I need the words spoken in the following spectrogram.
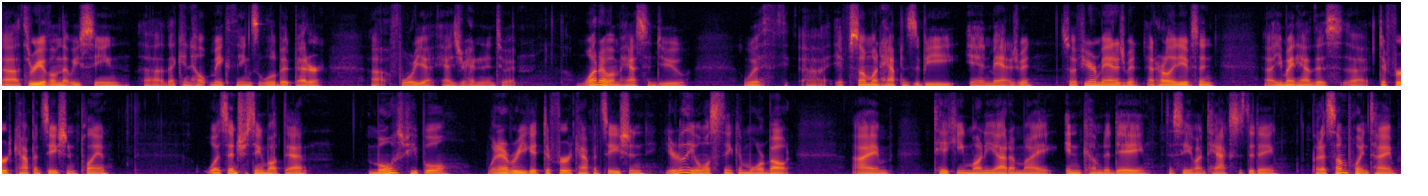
uh, three of them that we've seen uh, that can help make things a little bit better uh, for you as you're heading into it. One of them has to do with uh, if someone happens to be in management. So if you're in management at Harley Davidson, uh, you might have this uh, deferred compensation plan. What's interesting about that, most people, whenever you get deferred compensation, you're really almost thinking more about I'm taking money out of my income today to save on taxes today. But at some point in time,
